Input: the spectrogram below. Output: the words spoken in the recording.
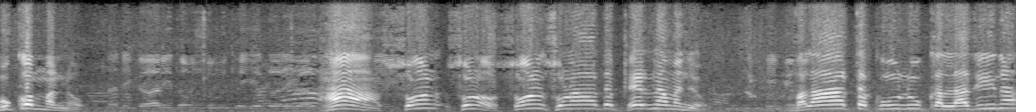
حکم منو۔ ہاں سن، سنو، سن سنا تو پھر نہ منجو۔ بلا تکونو کلا جی دینا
